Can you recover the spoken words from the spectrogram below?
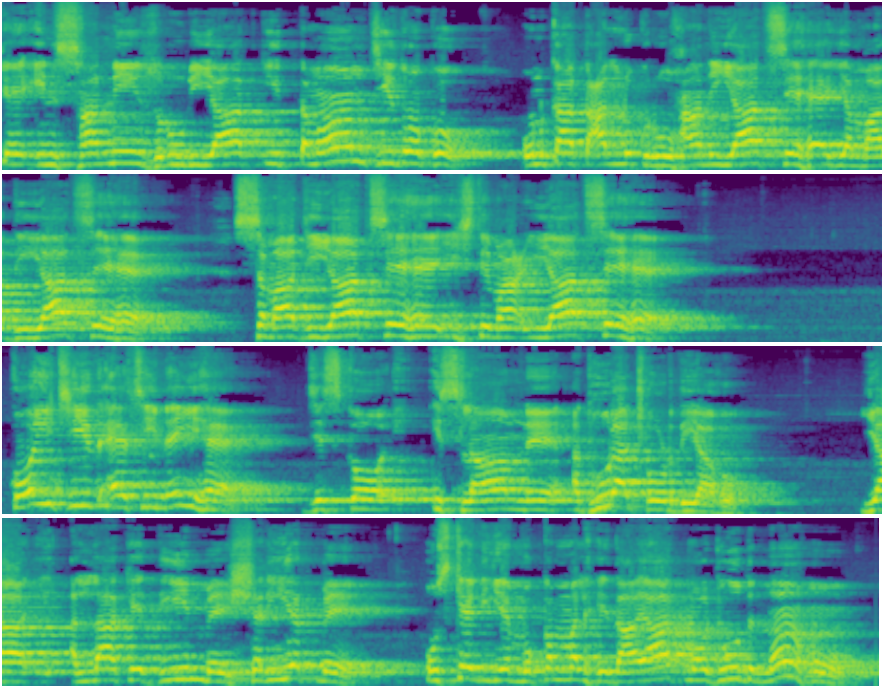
کہ انسانی ضروریات کی تمام چیزوں کو ان کا تعلق روحانیات سے ہے یا مادیات سے ہے؟ سماجیات سے ہے، اجتماعیات سے ہے؟ کوئی چیز ایسی نہیں ہے جس کو اسلام نے ادھورا چھوڑ دیا ہو، یا اللہ کے دین میں، شریعت میں اس کے لیے مکمل ہدایات موجود نہ ہوں۔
